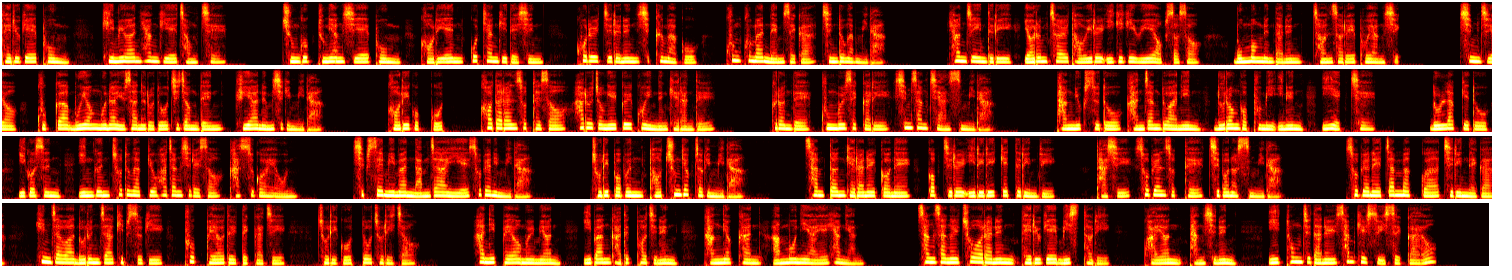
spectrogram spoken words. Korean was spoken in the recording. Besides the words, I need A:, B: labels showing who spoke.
A: 대륙의 봄, 기묘한 향기의 정체. 중국 둥양시의 봄, 거리엔 꽃향기 대신 코를 찌르는 시큼하고 쿰쿰한 냄새가 진동합니다. 현지인들이 여름철 더위를 이기기 위해 없어서 못 먹는다는 전설의 보양식. 심지어 국가 무형문화유산으로도 지정된 귀한 음식입니다. 거리 곳곳 커다란 솥에서 하루 종일 끓고 있는 계란들. 그런데 국물 색깔이 심상치 않습니다. 닭 육수도 간장도 아닌 누런 거품이 이는 이 액체. 놀랍게도 이것은 인근 초등학교 화장실에서 갓수거해온 10세 미만 남자아이의 소변입니다. 조리법은 더 충격적입니다. 삶던 계란을 꺼내 껍질을 이리리 깨뜨린 뒤 다시 소변솥에 집어넣습니다. 소변의 짠맛과 지린내가 흰자와 노른자 깊숙이 푹 배어들 때까지 조리고 또 조리죠. 한 입 베어 물면 입안 가득 퍼지는 강력한 암모니아의 향연. 상상을 초월하는 대륙의 미스터리. 과연 당신은 이 통지단을 삼킬 수 있을까요?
